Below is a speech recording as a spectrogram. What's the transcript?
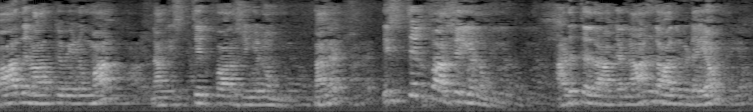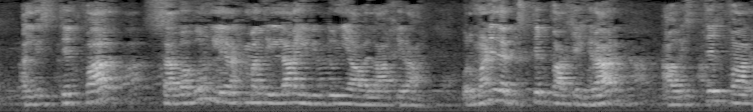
பாதுகாக்க வேணுமா நாங்க இஸ்திஃபார் செய்யணும். நாங்க இஸ்திஃபார் செய்யணும். அடுத்ததாக நான்காவது விடயம் அல் இஸ்திஃபார் சபபுன் லி ரஹ்மத்தில்லாஹி ஃபித் துன்யா வல் ஆখিরা ஒரு மனிதர் இஸ்திஃபார் செய்கிறார் அவர் இஸ்திஃபார்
